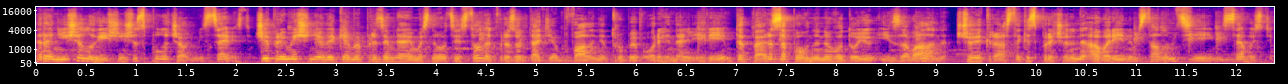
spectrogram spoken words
раніше логічніше сполучав місцевість. Чи приміщення, в яке ми приземляємось на оцей столик в результаті обвалення труби в оригінальній грі, тепер заповнене водою і завалене, що якраз таки спричинене аварійним станом цієї місцевості.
